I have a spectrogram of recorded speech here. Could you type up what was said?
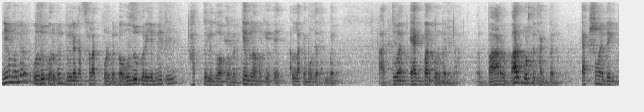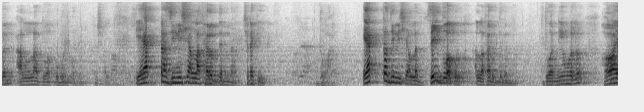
নিয়ম হলো অজু করবেন, দুই রাকাত সালাদ পড়বেন বা অজু করে এমনিতেই হাত তুলে দোয়া করবেন। কেবলামুখী হয়ে আল্লাহকে বলতে থাকবেন। আর দোয়া একবার করবেন না, বারবার করতে থাকবেন। এক সময় দেখবেন আল্লাহ দোয়া কবুল করবেন একটা জিনিসই আল্লাহ ফেরত দেন না, সেটা কি? দোয়া। একটা জিনিসই আল্লাহ যেই দোয়া করুক, আল্লাহ ফেরত দেবেন না। দোয়ার নিয়ম হলো, হয়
